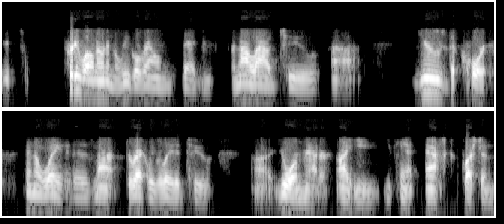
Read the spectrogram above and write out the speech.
it's pretty well known in the legal realm that you are not allowed to uh, use the court in a way that is not directly related to uh, your matter, i.e., you can't ask questions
